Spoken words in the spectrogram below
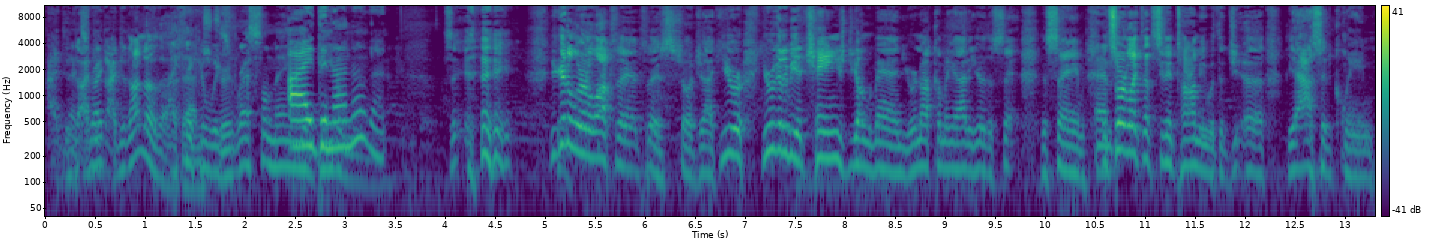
I did, That's I, right. did, I did not know that. I think it was true. WrestleMania. I did beat not know that. You're going to learn a lot today at today's show, Jack. You're you're going to be a changed young man. You're not coming out of here the, sa- the same. it's sort of like that scene of Tommy with the uh, the Acid Queen.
